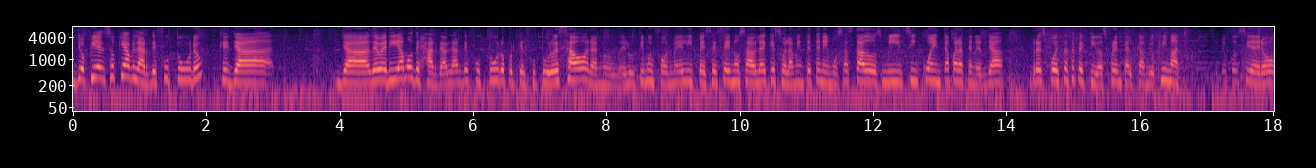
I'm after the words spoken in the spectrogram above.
Yo pienso que hablar de futuro, que ya, ya deberíamos dejar de hablar de futuro porque el futuro es ahora. El último informe del IPCC nos habla de que solamente tenemos hasta 2050 para tener ya respuestas efectivas frente al cambio climático. Yo considero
